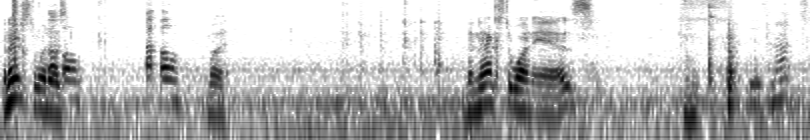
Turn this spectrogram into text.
The next one is Uh is oh. Uh oh. what? The next one is Suck these nuts.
